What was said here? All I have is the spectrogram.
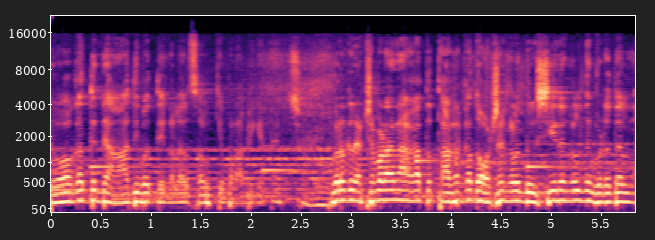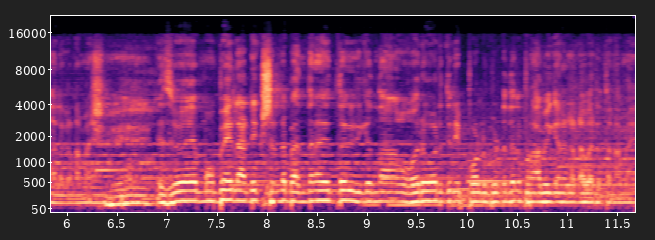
രോഗത്തിന്റെ ആധിപത്യങ്ങൾ സൗഖ്യം പ്രാപിക്കട്ടെ. ഇവർക്ക് രക്ഷപ്പെടാനാകാത്ത തഴക്ക ദോഷങ്ങളും ദുശീലങ്ങളിൽ നിന്ന് വിടുതൽ നൽകണമേ. മൊബൈൽ അഡിക്ഷന്റെ ബന്ധനത്തിലിരിക്കുന്ന ഓരോരുത്തരും ഇപ്പോൾ വിടുതൽ പ്രാപിക്കാൻ ഇടവരുത്തണമേ.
